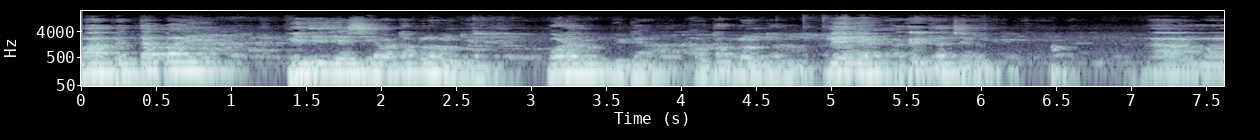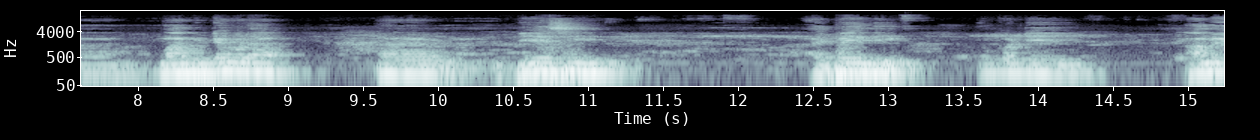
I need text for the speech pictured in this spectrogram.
మా పెద్ద అబ్బాయి పీజీ చేసి అవుటప్లో ఉంటాడు. కోడలు బిడ్డ అవుటప్లో ఉంటారు. నేను అగ్రికల్చర్ మా మా బిడ్డ కూడా బిఎస్సి అయిపోయింది. ఇంకోటి ఆమె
